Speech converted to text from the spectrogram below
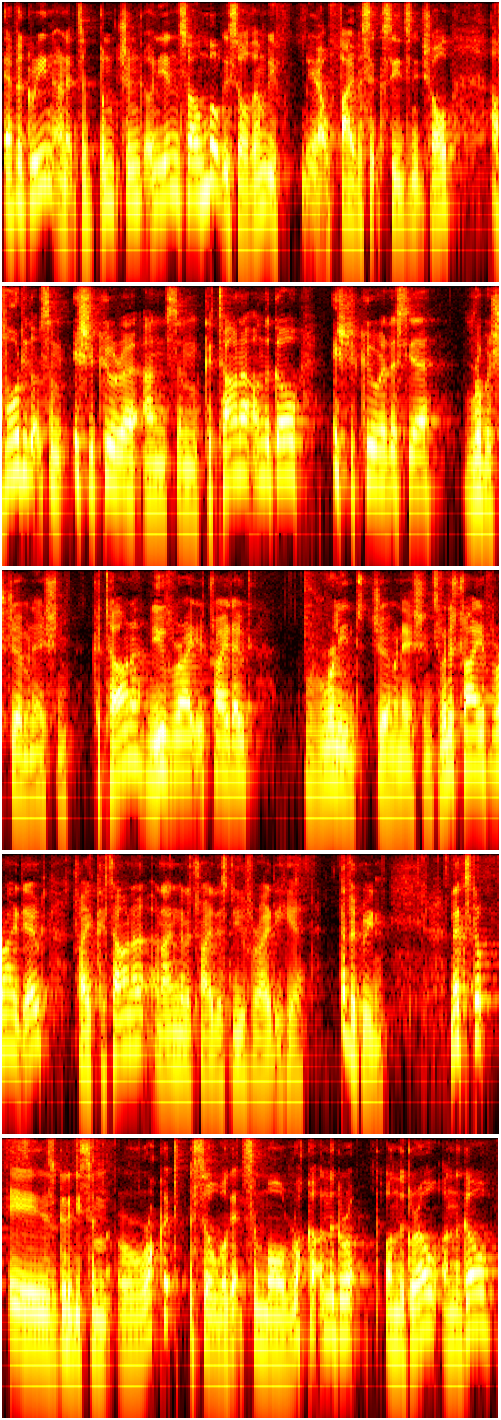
Evergreen and it's a bunching onion, so I'll multi-sow them, you know, five or six seeds in each hole. I've already got some Ishikura and some Katana on the go. Ishikura this year, rubbish germination. Katana, new variety tried out, brilliant germination. So you want to try a variety out, try Katana, and I'm going to try this new variety here, Evergreen. Next up is going to be some rocket. So we'll get some more rocket on the grow, on the grow, on the go.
